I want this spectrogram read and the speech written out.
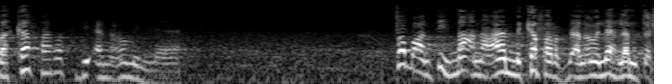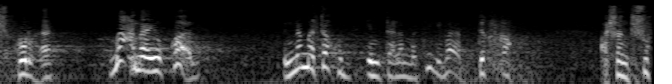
فكفرت بأنعم الله. طبعا فيه معنى عام كفرت بأنعم الله لم تشكرها. معنى يقال إنما تاخد أنت لما تيجي بقى بدقة عشان تشوف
